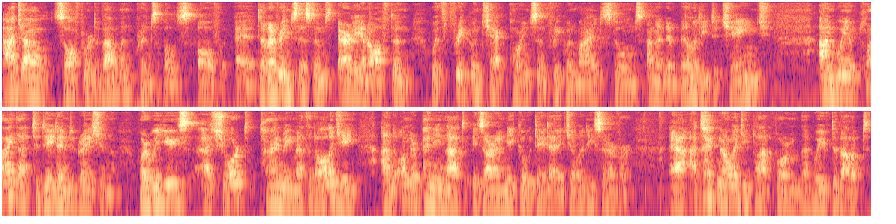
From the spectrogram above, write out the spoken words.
agile software development principles of uh, delivering systems early and often with frequent checkpoints and frequent milestones and an ability to change. And we apply that to data integration where we use a short, timely methodology, and underpinning that is our Anaeko Data Agility Server, uh, a technology platform that we've developed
